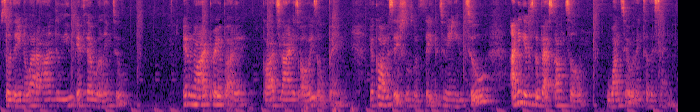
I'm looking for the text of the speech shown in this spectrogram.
so they know how to handle you if they're willing to. If not, pray about it. God's line is always open. Your conversations will stay between you two, and He gives the best counsel once you're willing to listen.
